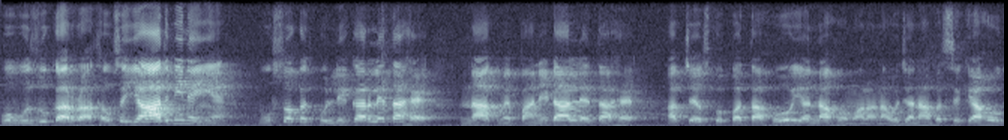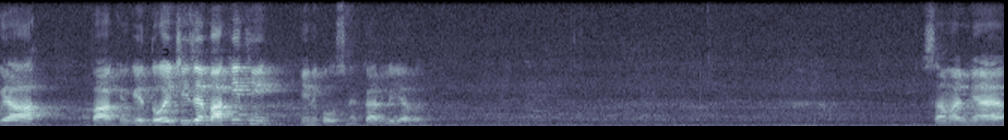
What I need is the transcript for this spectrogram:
وہ وضو کر رہا تھا، اسے یاد بھی نہیں ہے۔ اس وقت کلی کر لیتا ہے، ناک میں پانی ڈال لیتا ہے۔ اب چاہے اس کو پتہ ہو یا نہ ہو مولانا، وہ جنابت سے کیا ہو گیا؟ پاک کیونکہ دو ہی چیزیں باقی تھیں، ان کو اس نے کر لیا بھائی۔ سمجھ میں آیا؟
